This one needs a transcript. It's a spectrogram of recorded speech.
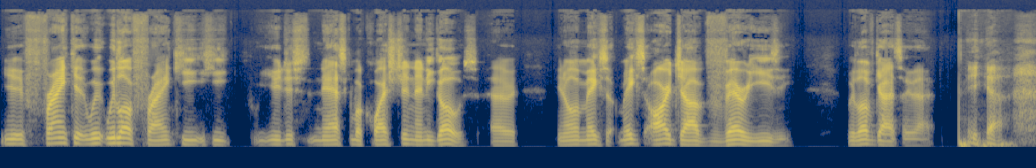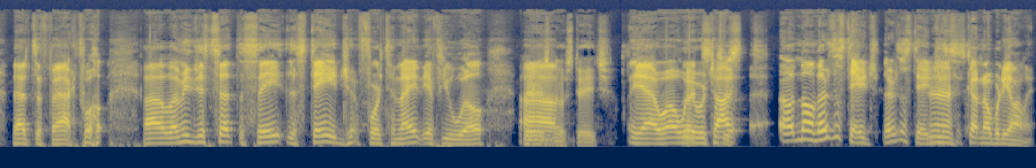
you, Frank. We, we love Frank. He he. You just ask him a question and he goes. Uh, you know, it makes it makes our job very easy. We love guys like that. Yeah, that's a fact. Well, uh, let me just set the sta- the stage for tonight, if you will. There is Uh, no stage. yeah, well, we Let's were talking. just- Oh no, there's a stage. There's a stage. Eh. It's just got nobody on it.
